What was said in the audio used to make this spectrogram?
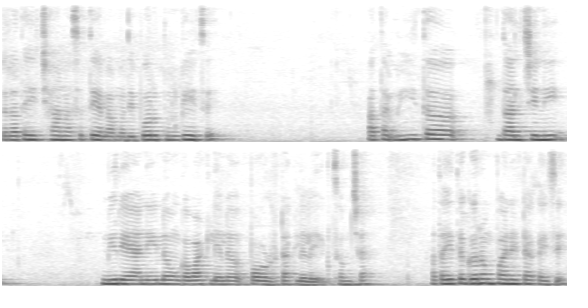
तर आता हे छान असं तेलामध्ये परतून घ्यायचं आहे आता मी इथं दालचिनी मिरे आणि लवंगा वाटलेलं पावडर टाकलेलं आहे एक चमचा. आता इथं गरम पाणी टाकायचं आहे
